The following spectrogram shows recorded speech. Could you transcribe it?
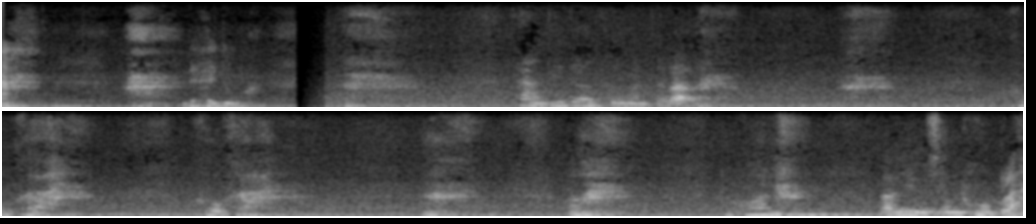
นะ เดี๋ยวให้ดู ทางที่เดินคือมันจะแบบคู่ค่ะคู่ค่ะทุกคนเราอยู่ชั้นหกละ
